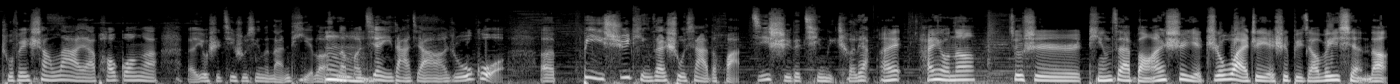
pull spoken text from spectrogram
除非上蜡呀、抛光啊，呃，又是技术性的难题了。那么建议大家啊，如果呃。必须停在树下的话，及时的清理车辆。哎，还有呢，就是停在保安视野之外，这也是比较危险的。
